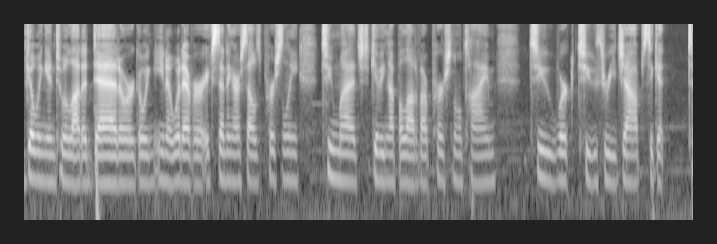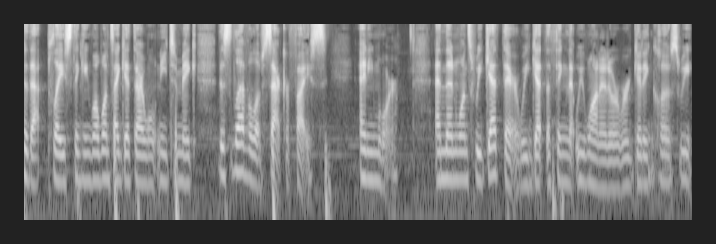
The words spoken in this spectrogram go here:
going into a lot of debt or going, you know, whatever, extending ourselves personally too much, giving up a lot of our personal time to work two, three jobs to get to that place, thinking, well, once I get there, I won't need to make this level of sacrifice anymore. And then once we get there, we get the thing that we wanted or we're getting close. We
